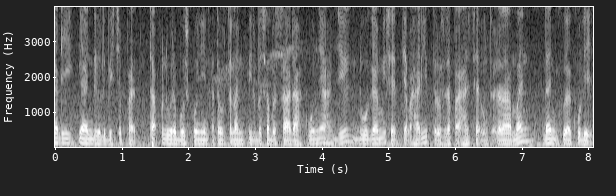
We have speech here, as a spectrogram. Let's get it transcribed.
kali ganda lebih cepat. Tak perlu rebus kunyit atau telan pil besar-besar dah. Kunyah je 2 gami setiap hari terus dapat hasiat untuk dalaman dan juga kulit.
